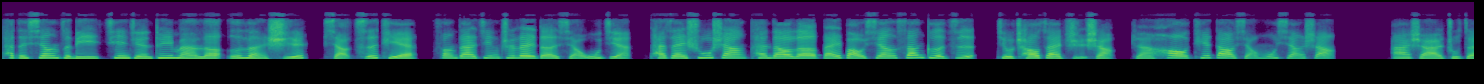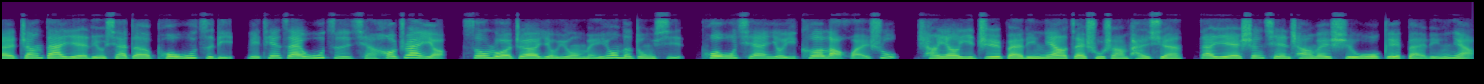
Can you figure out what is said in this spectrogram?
他的箱子里渐渐堆满了鹅卵石、小磁铁、放大镜之类的小物件。他在书上看到了“百宝箱”三个字，就抄在纸上，然后贴到小木箱上。阿傻住在张大爷留下的破屋子里，每天在屋子前后转悠，搜罗着有用没用的东西。破屋前有一棵老槐树，常有一只百灵鸟在树上盘旋。大爷生前常喂食物给百灵鸟，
